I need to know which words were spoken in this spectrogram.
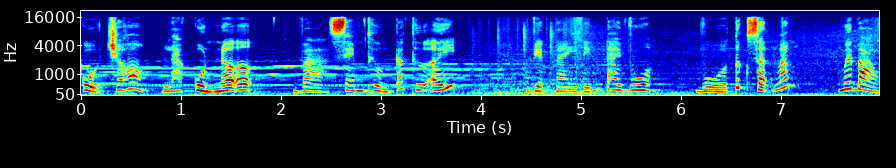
của cho là của nợ và xem thường các thứ ấy. Việc này đến tai vua, vua tức giận lắm, mới bảo,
